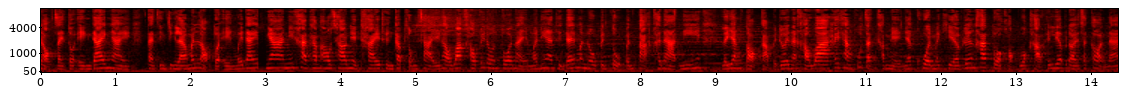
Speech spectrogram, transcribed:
หลอกใจตัวเองได้ไง แต่จริง ๆ แล้วมันหลอกตัวเองไม่ได้ งานนี้ค่ะทำเอาชาวเน็ตไทยถึงกับสงสัยค่ะว่าเขาไปโดนตัวไหนมาเนี่ยถึงได้มโนเป็นตุเป็นตากขนาดนี้ และยังตอบกลับไปด้วยนะคะว่าให้ทางผู้จัดคอมเมนต์เนี่ยควรมาเคลียร์เรื่องค่าตัวของบัวขาวให้เรียบร้อยซะก่อนนะ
